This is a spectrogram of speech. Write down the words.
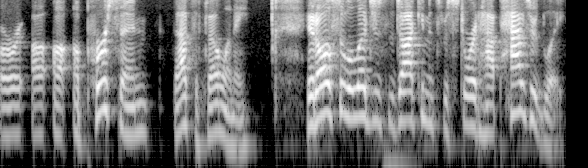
or a, a, a person, that's a felony. It also alleges the documents were stored haphazardly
